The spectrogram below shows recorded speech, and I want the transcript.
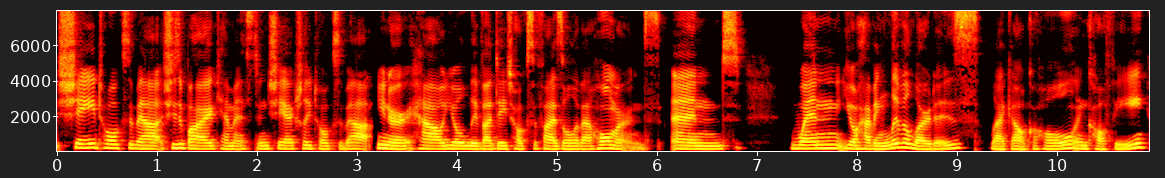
she talks about, she's a biochemist and she actually talks about, you know, how your liver detoxifies all of our hormones. And when you're having liver loaders like alcohol and coffee,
